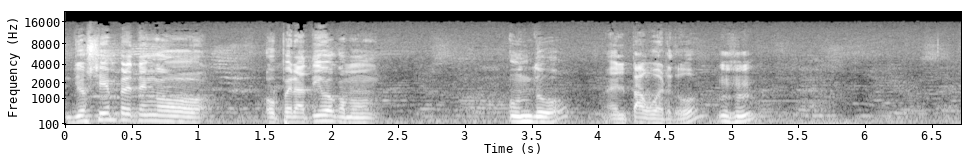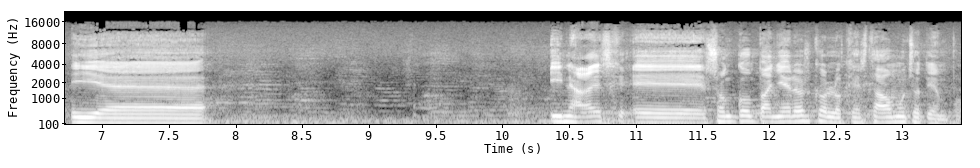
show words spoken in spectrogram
yo siempre tengo operativo como un dúo, el Power Duo. Y. eh, y nada, es, eh, son compañeros con los que he estado mucho tiempo.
